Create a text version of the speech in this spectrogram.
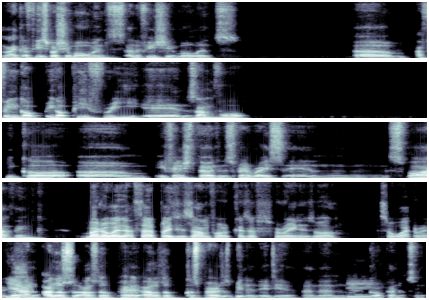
like a few special moments and a few shit moments. Um, I think he got he got P three in Zandvoort. He got um he finished third in the sprint race in Spa, I think. By the way, that third place is on for because of rain as well. It's a wet race. Yeah, and, and also also Per- also because Perez has been an idiot and then Mm. got a penalty.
